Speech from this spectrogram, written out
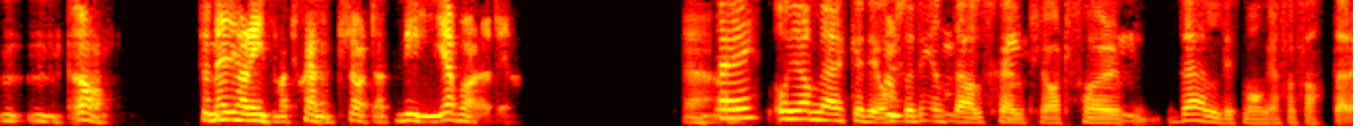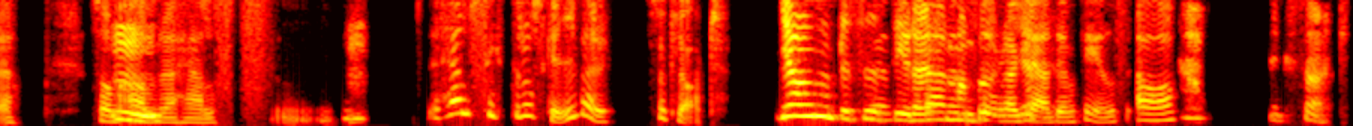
mm, mm, ja, för mig har det inte varit självklart att vilja vara det. Eh, Nej, och jag märker det också. Det är inte alls självklart för väldigt många författare som mm. allra helst, helst sitter och skriver såklart. Ja, men precis. Det är därför där man börjar. stora glädjen finns. Ja. Exakt.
